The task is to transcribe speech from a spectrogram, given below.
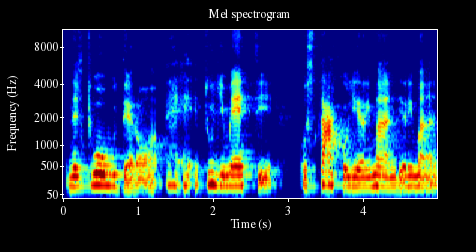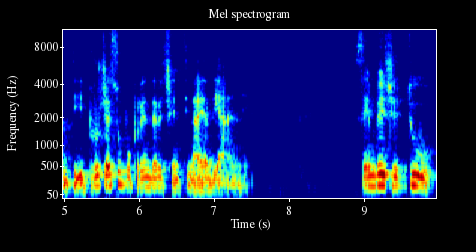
nel tuo utero eh, e tu gli metti ostacoli e rimandi e rimandi, il processo può prendere centinaia di anni. Se invece tu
